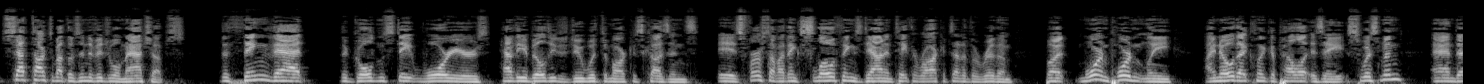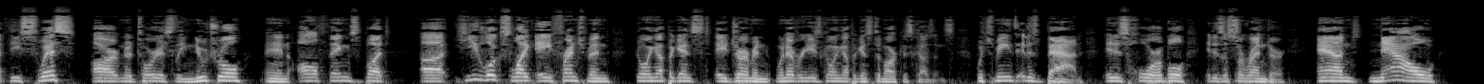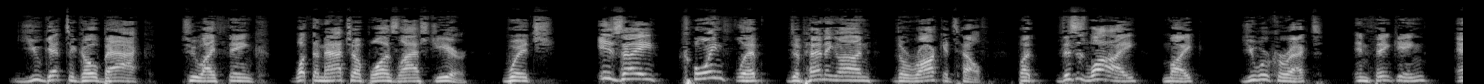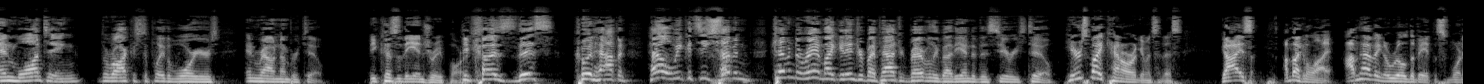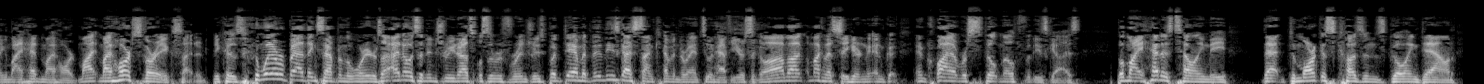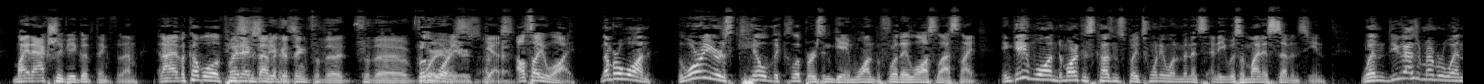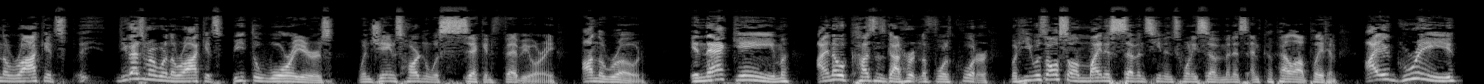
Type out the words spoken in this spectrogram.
Seth talked about those individual matchups. The thing that the Golden State Warriors have the ability to do with DeMarcus Cousins is first off, I think slow things down and take the Rockets out of the rhythm. But more importantly, I know that Clint Capela is a Swissman and that the Swiss are notoriously neutral in all things, but uh, he looks like a Frenchman going up against a German whenever he's going up against DeMarcus Cousins, which means it is bad. It is horrible. It is a surrender. And now you get to go back to, I think, what the matchup was last year, which is a coin flip depending on the Rockets' health. But this is why, Mike, you were correct in thinking and wanting the Rockets to play the Warriors in round number two. Because of the injury part. Because this could happen. Hell, we could see Kevin, Kevin Durant might get injured by Patrick Beverley by the end of this series too. Here's my counter argument to this. Guys, I'm not gonna lie. I'm having a real debate this morning. My head, my heart. My my heart's very excited because whenever bad things happen to the Warriors, I know it's an injury. You're not supposed to root for injuries, but damn it, these guys signed Kevin Durant two and a half years ago. I'm not, I'm not gonna sit here and, and, and cry over spilt milk for these guys. But my head is telling me that DeMarcus Cousins going down might actually be a good thing for them. And I have a couple of pieces might actually of evidence. be a good thing for the for the for Warriors. the Warriors. Yes. I'll tell you why. Number one, the Warriors killed the Clippers in game one before they lost last night. In game one, DeMarcus Cousins played 21 minutes and he was a minus 17. When do you guys remember when the Rockets? Do you guys remember when the Rockets beat the Warriors when James Harden was sick in February on the road. In that game, I know Cousins got hurt in the fourth quarter, but he was also a minus 17 in 27 minutes and Capela outplayed him. I agree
